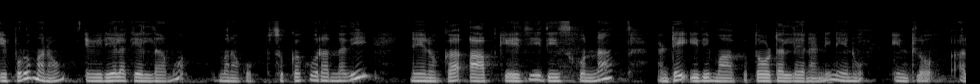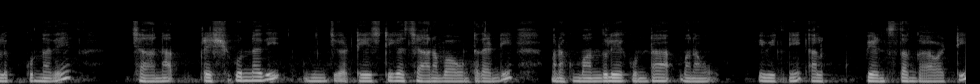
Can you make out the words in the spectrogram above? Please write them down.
ఇప్పుడు మనం వీడియోలోకి వెళ్దాము. మనకు చుక్కకూర అన్నది నేను ఒక హాఫ్ కేజీ తీసుకున్న. అంటే ఇది మాకు తోటలేనండి నేను ఇంట్లో అలుక్కున్నదే చాలా ఫ్రెష్గా ఉన్నది మంచిగా టేస్టీగా చాలా బాగుంటుందండి. మనకు మందు లేకుండా మనం వీటిని అలు పెంచుతాం కాబట్టి.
